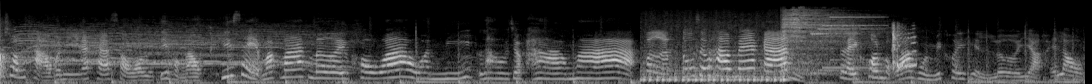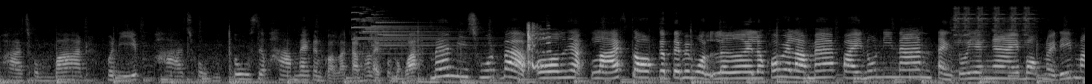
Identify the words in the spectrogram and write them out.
ผู้ชมขาวันนี้นะคะสวบิวตี้ของเราพิเศษมาก ๆ เลย เพราะว่าวันนี้เราจะพามา เปิดตู้เสื้อผ้าแม่กัน หลายคนบอกว่าหุ่นไม่เคยเห็นเลย อยากให้เราพาชมบ้าน วันนี้พาชมตู้เสื้อผ้าแม่กันก่อนละกันเพราะหลายคนบอกว่าแม่มีชุดแบบโอ้อยากไลฟ์จองกันเต็มไปหมดเลย แล้วก็เวลาแม่ไปนู่นนี่นั่น แต่งตัวยังไงบอกหน่อยได้ไหม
